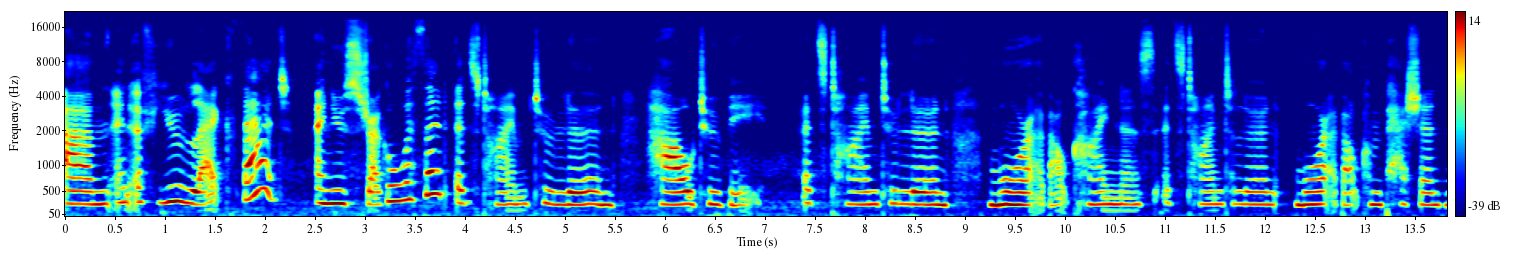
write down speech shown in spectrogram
Um, and if you lack that and you struggle with it, it's time to learn how to be. It's time to learn more about kindness. It's time to learn more about compassion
